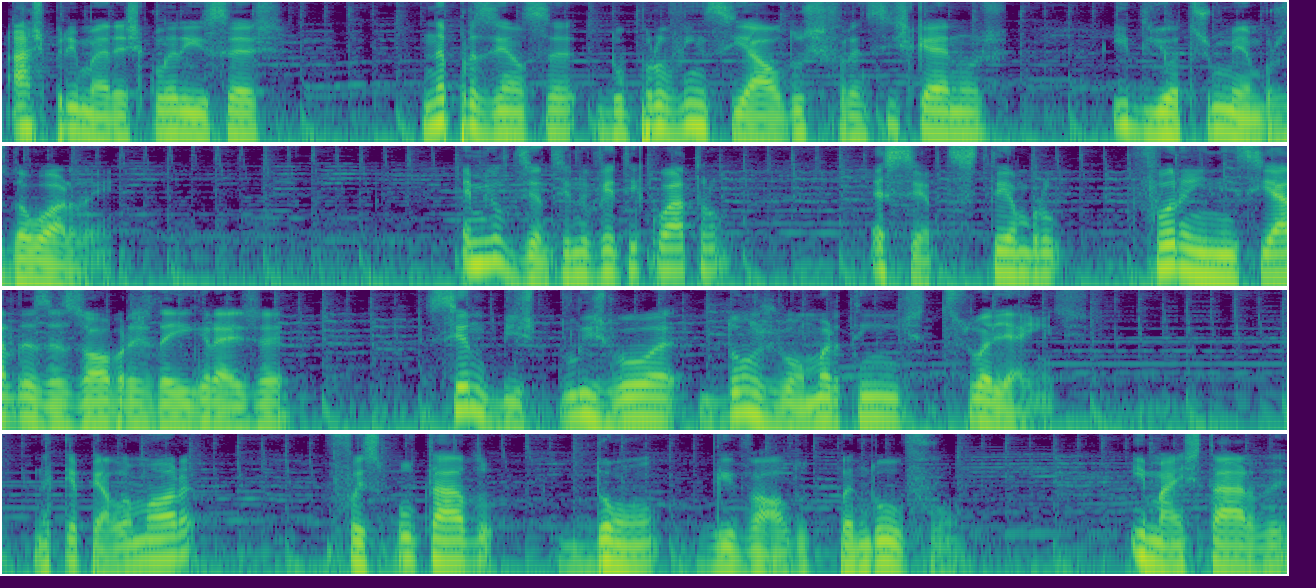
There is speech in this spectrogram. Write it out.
às primeiras clarissas, na presença do provincial dos franciscanos e de outros membros da Ordem. Em 1294, a 7 de setembro, foram iniciadas as obras da Igreja, sendo Bispo de Lisboa Dom João Martins de Soalhães. Na Capela Mor foi sepultado Dom Vivaldo de Pandulfo e mais tarde,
